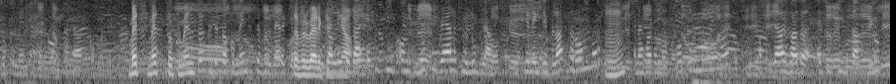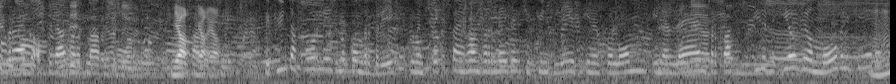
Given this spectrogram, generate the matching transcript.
documenten te verwerken. Daar komt het. Met, met documenten? Om de documenten te verwerken. Te verwerken, dus dan leg je ja. daar effectief om. Loop is eigenlijk je loop dan. Dus je legt je blad eronder Mhm. en dan gaat je een foto nemen. Oftewel gaat je effectief het als loop gebruiken, oftewel gaat je het laten voorlezen. Ja, ja, ja. Je kunt dat voorlezen ook onderbreken, je een tekst aan gaan verleggen, je kunt lezen in een kolom, in een lijn, per. Hier er zijn heel veel mogelijkheden. Mhm.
